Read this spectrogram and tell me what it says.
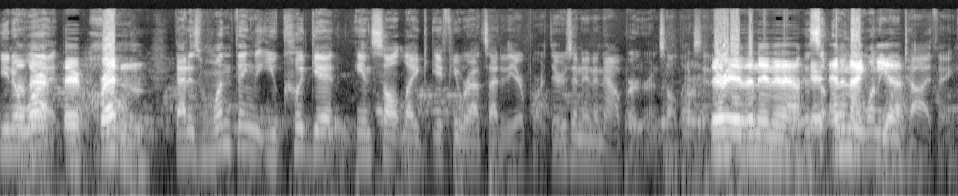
You know So they're- what? they're spreading. Oh, that is one thing that you could get in Salt Lake if you were outside of the airport. There's an In-N-Out burger in Salt Lake City. There is an In and Out it's here, the and an only one in Utah, I think.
